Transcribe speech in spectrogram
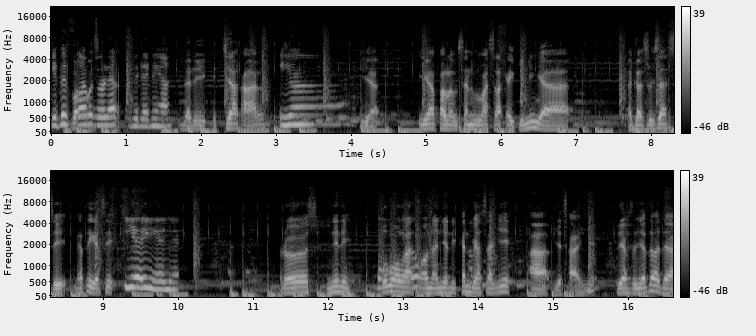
itu Gua gua maksudnya- lihat bedanya Dari kecil kan. iya Iya. Iya kalau misalnya masalah kayak gini ya agak susah sih. Ngerti gak sih? iya iya iya Terus ini nih, gue mau mau nanya nih kan biasanya ah, biasanya biasanya tuh ada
